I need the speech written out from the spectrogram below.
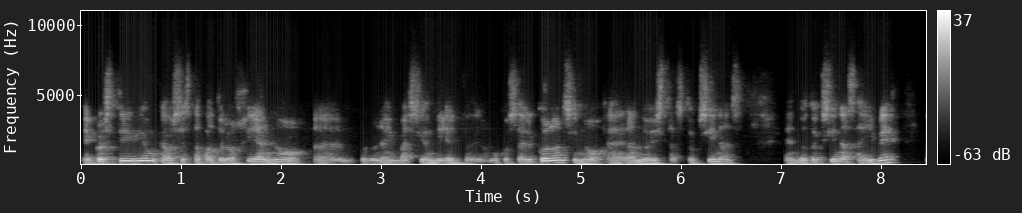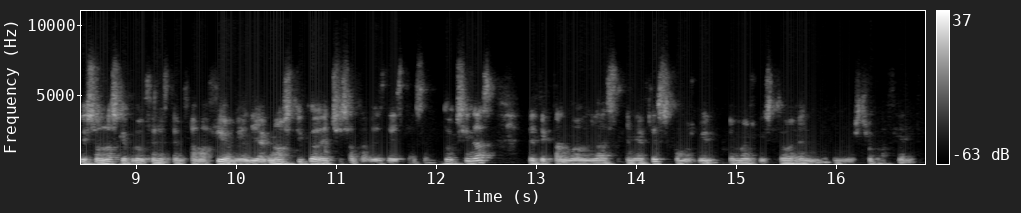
El Clostridium causa esta patología no eh, por una invasión directa de la mucosa del colon, sino eh, dando estas toxinas, endotoxinas A y B, que son las que producen esta inflamación. Y el diagnóstico, de hecho, es a través de estas toxinas, detectándolas en heces, como hemos visto en nuestro paciente.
